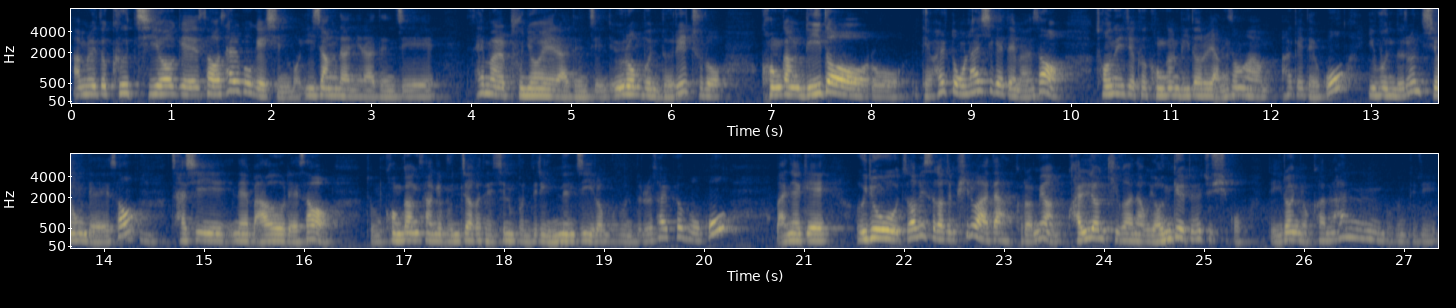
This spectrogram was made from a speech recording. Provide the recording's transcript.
아무래도 그 지역에서 살고 계신 뭐 이장단이라든지 새마을 부녀회라든지 이제 이런 분들이 주로 건강 리더로 이렇게 활동을 하시게 되면서 저는 이제 그 건강 리더를 양성하게 되고 이분들은 지역 내에서 자신의 마을에서 좀 건강상의 문제가 되시는 분들이 있는지 이런 부분들을 살펴보고 만약에 의료 서비스가 좀 필요하다 그러면 관련 기관하고 연계도 해주시고 이런 역할을 하는 부분들이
